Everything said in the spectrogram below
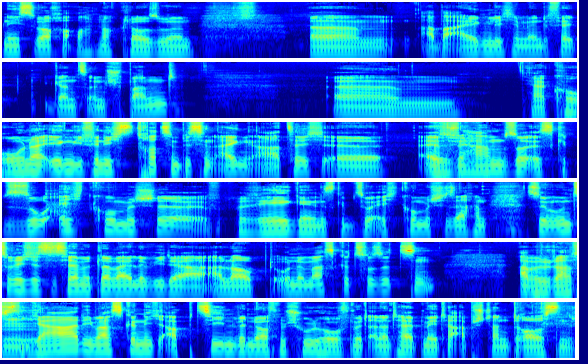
nächste Woche auch noch Klausuren. Ähm, aber eigentlich im Endeffekt ganz entspannt. Ähm, ja, Corona, irgendwie finde ich es trotzdem ein bisschen eigenartig. Äh, also wir haben so, es gibt so echt komische Regeln, es gibt so echt komische Sachen. So im Unterricht ist es ja mittlerweile wieder erlaubt, ohne Maske zu sitzen. Aber du darfst Mhm. ja die Maske nicht abziehen, wenn du auf dem Schulhof mit anderthalb Meter Abstand draußen Ja,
